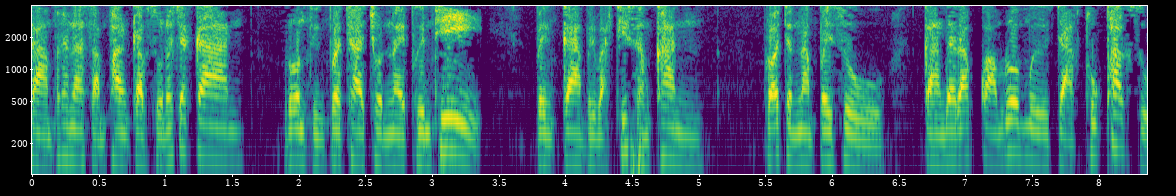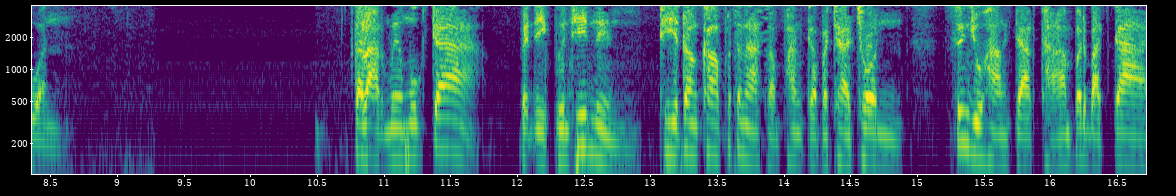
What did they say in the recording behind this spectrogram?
การพัฒนาสัมพันธ์กับส่วนราชการรวมถึงประชาชนในพื้นที่ เป็นการปฏิบัติที่สำคัญ เพราะจะนำไปสู่การได้รับความร่วมมือจากทุกภาคส่วน ตลาดเมืองมุกจ้าเป็นอีกพื้นที่หนึ่งที่ต้องเข้าพัฒนาสัมพันธ์กับประชาชน ซึ่งอยู่ห่างจากฐานปฏิบัติการ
